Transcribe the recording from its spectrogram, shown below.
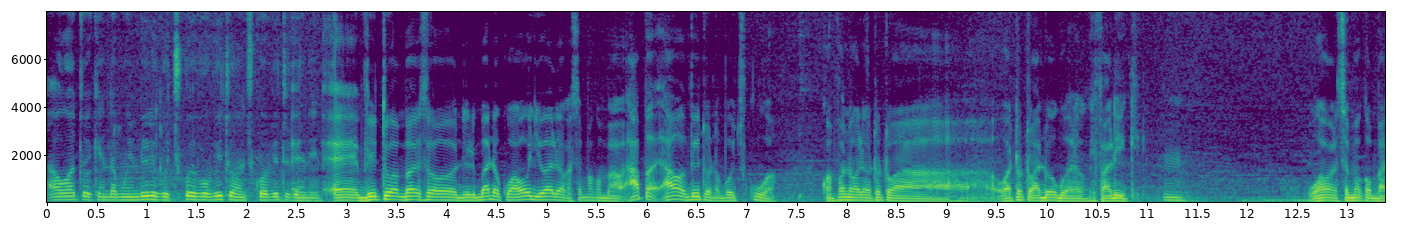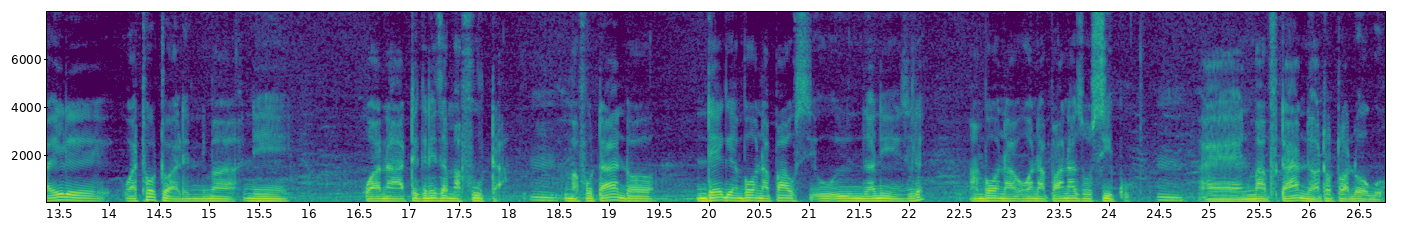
Au watu wakienda Muhimbili kuchukua hivyo vitu wanachukua vitu vya nini? E, vitu ambavyo nilibada kwa hoji wale wakasema kwamba hapa hawa vitu wanavyochukua, kwa mfano wale watoto wa watoto wadogo wale wakifariki, Mm. wao wanasema kwamba ile watoto wale ni, ma, ni wanatengeneza mafuta Mm. mafuta ndo ndege ambao wanapaa nani zile ambao wana- wanapaa nazo usiku Mm. e, mafuta haya ni watoto wadogo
